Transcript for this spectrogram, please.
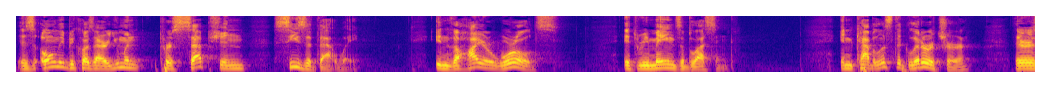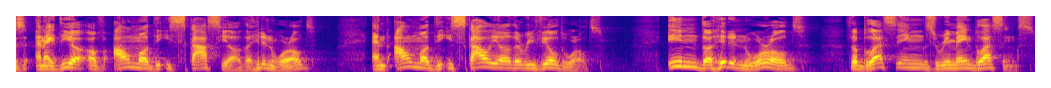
is only because our human perception sees it that way. In the higher worlds, it remains a blessing. In Kabbalistic literature, there is an idea of Alma de Iskasia, the hidden world, and Alma de Iskalia, the revealed world in the hidden world, the blessings remain blessings.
